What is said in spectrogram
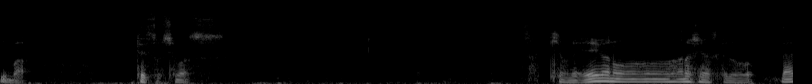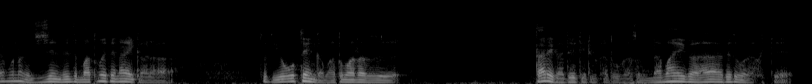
今テストしてます。さっきのね、映画の話なんですけど、誰もなんか事前全然まとめてないから、ちょっと要点がまとまらず、誰が出てるかとか、その名前が出てこなくて、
